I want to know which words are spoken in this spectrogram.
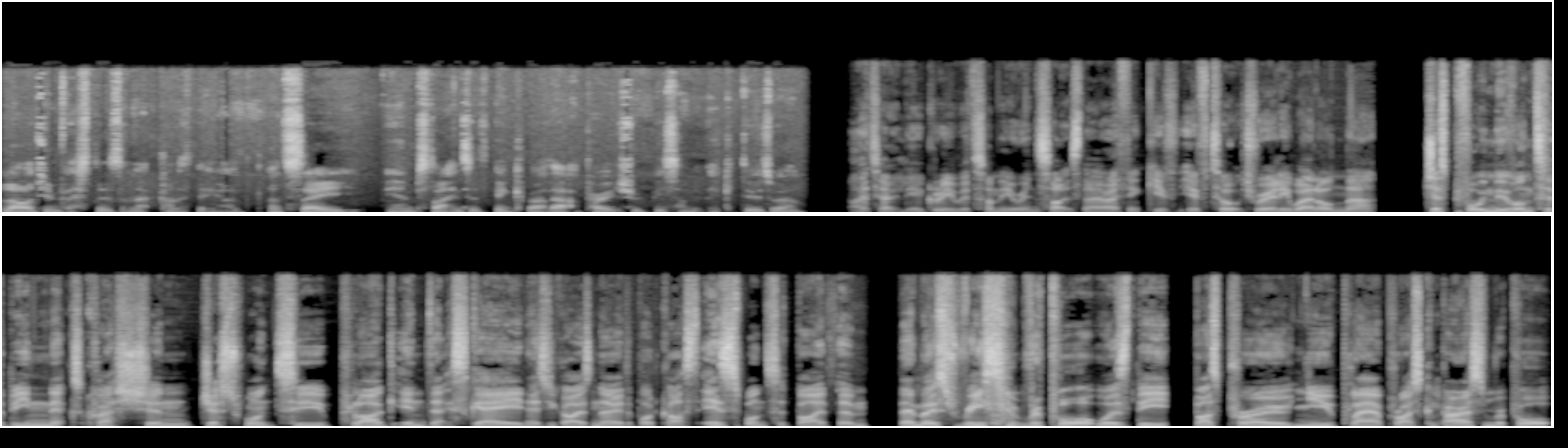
large investors and that kind of thing. I'd, I'd say you know, starting to think about that approach would be something they could do as well. I totally agree with some of your insights there. I think you've you've talked really well on that. Just before we move on to the next question, just want to plug Index Gain. As you guys know, the podcast is sponsored by them. Their most recent report was the BuzzPro new player price comparison report.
